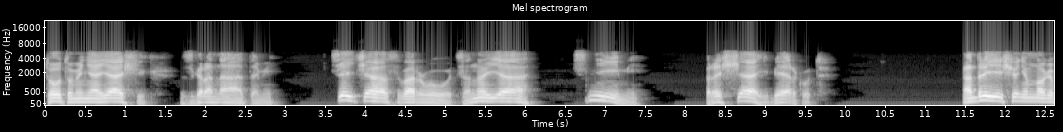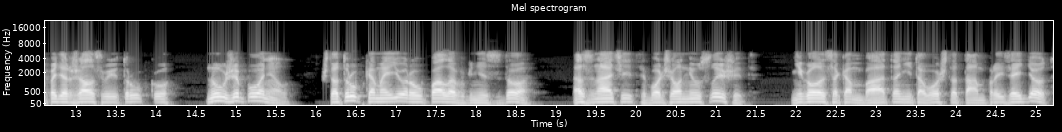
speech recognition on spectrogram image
Тут у меня ящик с гранатами. Сейчас ворвутся, но я с ними. Прощай, Беркут. Андрей еще немного подержал свою трубку, но уже понял, что трубка майора упала в гнездо, а значит, больше он не услышит ни голоса комбата, ни того, что там произойдет.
